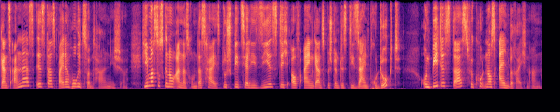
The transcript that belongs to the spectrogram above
Ganz anders ist das bei der horizontalen Nische. Hier machst du es genau andersrum. Das heißt, du spezialisierst dich auf ein ganz bestimmtes Designprodukt und bietest das für Kunden aus allen Bereichen an.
